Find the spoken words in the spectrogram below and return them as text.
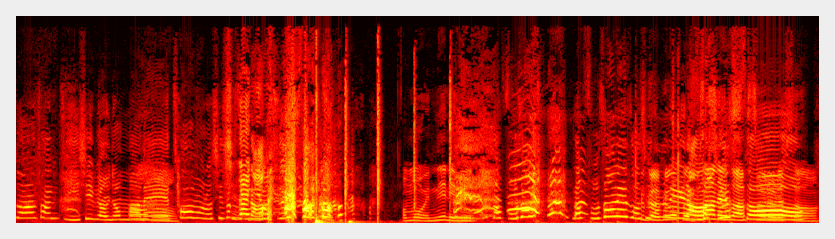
수원 산지 20여 년 만에 어. 처음으로 시장님 시장님을- 나왔어요. 어머 웬일이니? 나 부산 나 부산에서 그거 시장님이랑 부산에서 했어.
